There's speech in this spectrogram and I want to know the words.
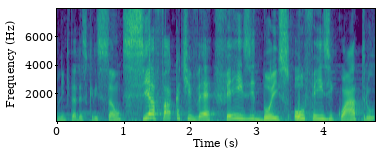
link da descrição. Se a faca tiver Phase 2 ou Phase 4,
